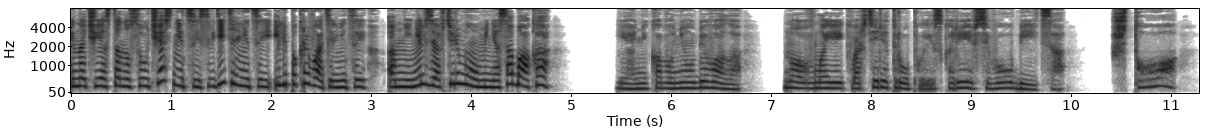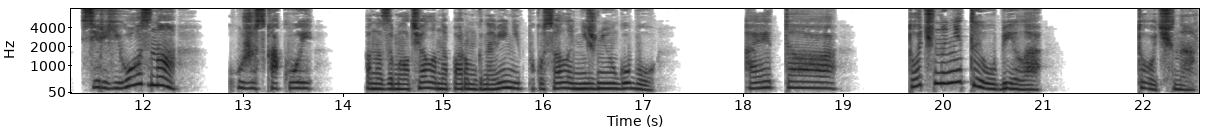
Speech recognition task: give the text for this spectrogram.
иначе я стану соучастницей, свидетельницей или покрывательницей, а мне нельзя в тюрьму, у меня собака». Я никого не убивала, но в моей квартире трупы и, скорее всего, убийца. «Что? Серьезно? Ужас какой!» Она замолчала на пару мгновений, покусала нижнюю губу. «А это... точно не ты убила?» «Точно»,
